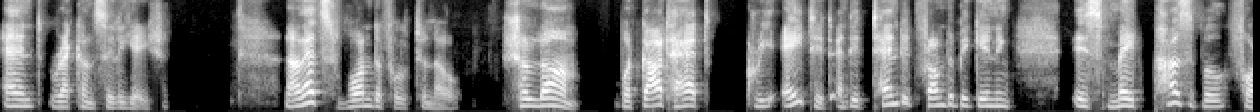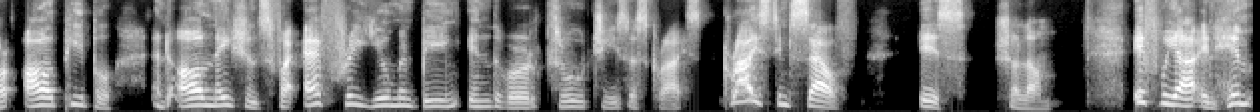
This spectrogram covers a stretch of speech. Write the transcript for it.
and reconciliation. Now, that's wonderful to know. Shalom, what God had created and intended from the beginning is made possible for all people and all nations, for every human being in the world through Jesus Christ. Christ Himself is shalom. If we are in Him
